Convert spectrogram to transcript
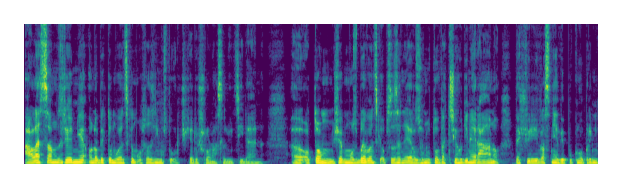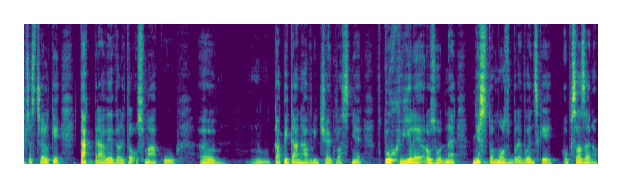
Ale samozřejmě ono by k tomu vojenskému obsazení mostu určitě došlo následující den. E, o tom, že most bude vojenský obsazený, je rozhodnuto ve tři hodiny ráno. Ve chvíli, kdy vlastně vypuknou první přestřelky, tak právě velitel osmáků e, kapitán Havlíček vlastně v tu chvíli rozhodne, město Most bude vojensky obsazeno.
